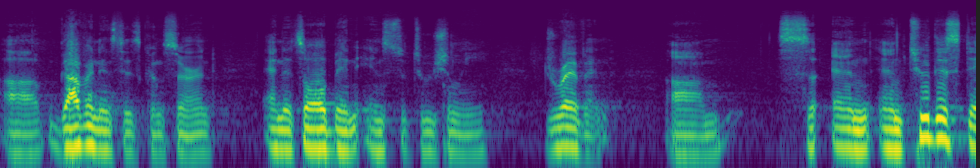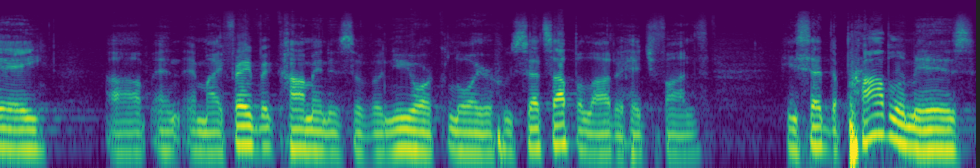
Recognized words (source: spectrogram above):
uh, governance is concerned, and it's all been institutionally driven. Um, so, and, and to this day, uh, and, and my favorite comment is of a New York lawyer who sets up a lot of hedge funds. He said the problem is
